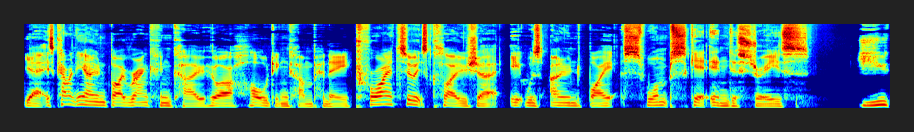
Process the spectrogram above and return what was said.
yeah, it's currently owned by Rank and Co, who are a holding company. Prior to its closure, it was owned by Swampskit Industries. You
